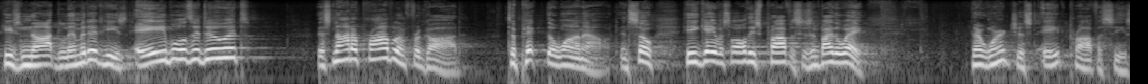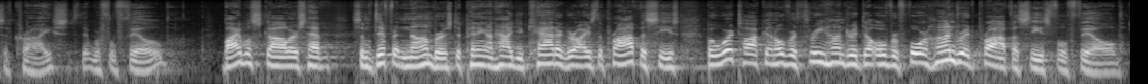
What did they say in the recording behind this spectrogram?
he's not limited, he's able to do it. It's not a problem for God to pick the one out. And so he gave us all these prophecies. And by the way, there weren't just eight prophecies of Christ that were fulfilled. Bible scholars have some different numbers depending on how you categorize the prophecies, but we're talking over 300 to over 400 prophecies fulfilled,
